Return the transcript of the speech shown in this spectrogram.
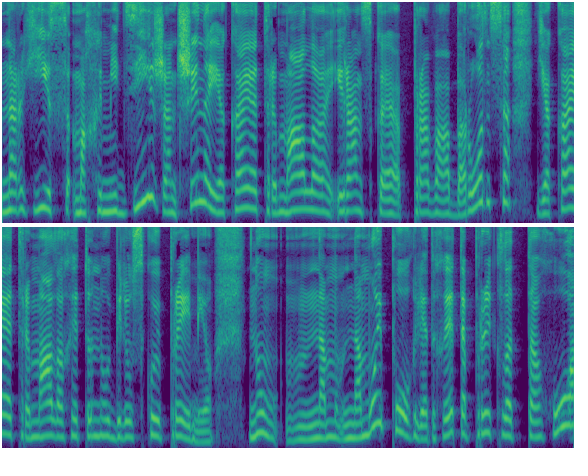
наргіз махамедзі жанчына якая атрымала іранская праваабаронца якая атрымала гэту нобелеўскую прэмію. Ну на, на мой погляд гэта прыклад таго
